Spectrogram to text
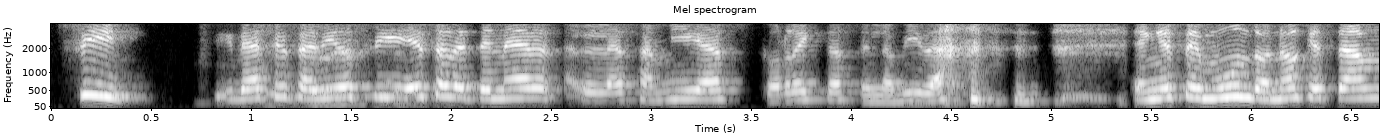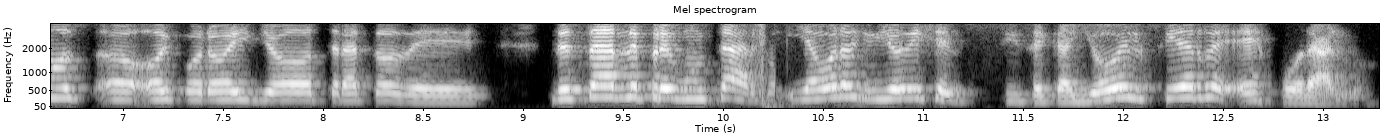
Sí, gracias a Dios, sí, eso de tener las amigas correctas en la vida, en este mundo, ¿no? Que estamos hoy por hoy, yo trato de, de estar, de preguntar. Y ahora yo dije, si se cayó el cierre es por algo.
